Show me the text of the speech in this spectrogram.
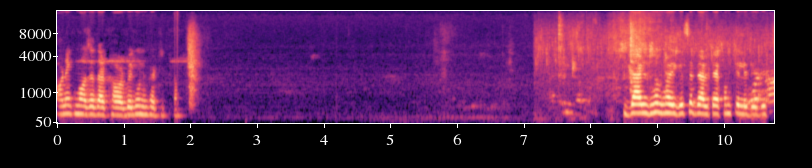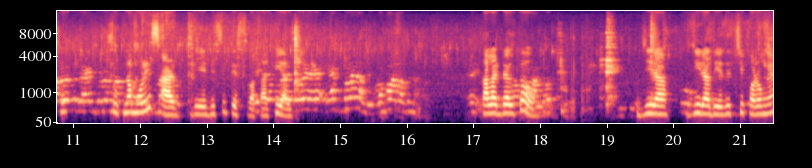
অনেক মজাদার খাবার, বেগুন ঘাটিটা। ডাল ঝোল হয়ে গেছে, ডালটা এখন তেলে দিয়ে দিচ্ছি। শুকনা মরিচ আর দিয়ে দিচ্ছি তেজপাতা আর পেঁয়াজ। কালার ডাল তো? জিরা জিরা দিয়ে দিচ্ছি ফরঙে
